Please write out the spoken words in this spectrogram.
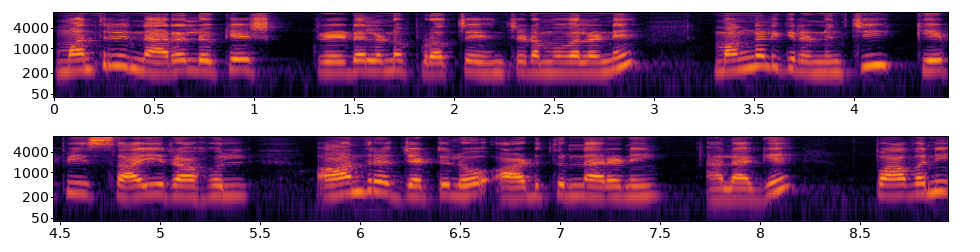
మంత్రి నారా లోకేష్ క్రీడలను ప్రోత్సహించడం వల్లనే మంగళగిరి నుంచి కేపీ సాయి రాహుల్ ఆంధ్ర జట్టులో ఆడుతున్నారని అలాగే పావని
